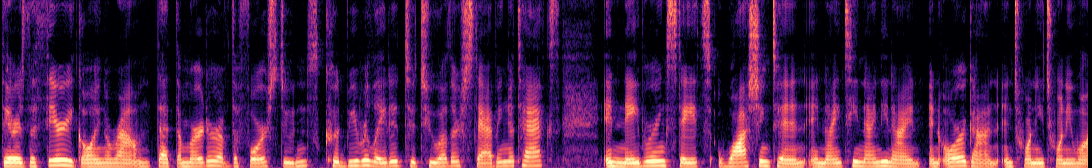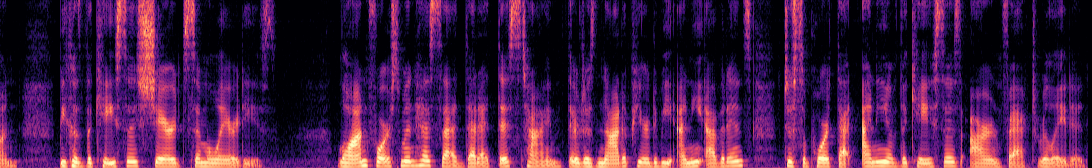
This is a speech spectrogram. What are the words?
There is a theory going around that the murder of the four students could be related to two other stabbing attacks in neighboring states, Washington in 1999 and Oregon in 2021, because the cases shared similarities. Law enforcement has said that at this time there does not appear to be any evidence to support that any of the cases are in fact related.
